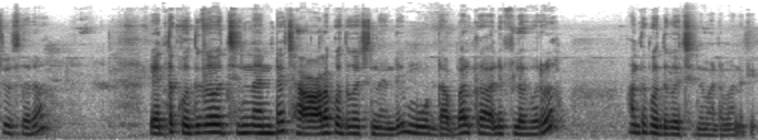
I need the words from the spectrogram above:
చూసారా? ఎంత కొద్దిగా వచ్చిందంటే చాలా కొద్దిగా వచ్చిందండి. మూడు డబ్బాలు కాలీఫ్లవరు. అంత కొద్దిగా వచ్చిందన్నమాట మనకి.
